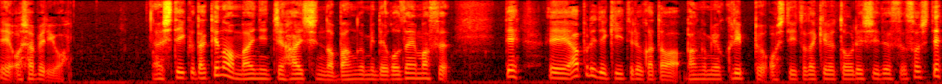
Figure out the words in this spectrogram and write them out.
えおしゃべりを、していくだけの毎日配信の番組でございます。で、えーアプリで聞いてる方は番組をクリップ押していただけると嬉しいです。そして、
